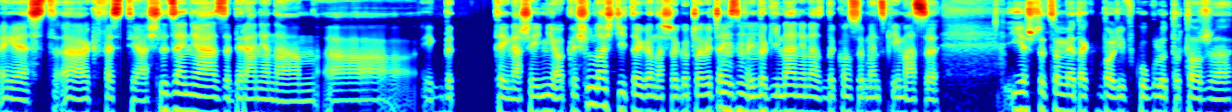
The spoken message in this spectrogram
Jest kwestia śledzenia, zabierania nam jakby tej naszej nieokreśloności, tego naszego człowieczeństwa Mhm. i doginania nas do konsumenckiej masy. I jeszcze co mnie tak boli w Google, to to, że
